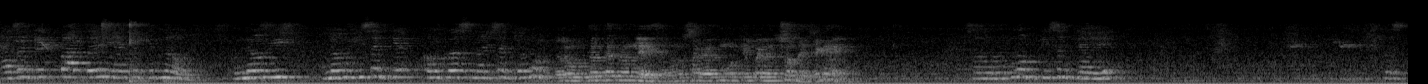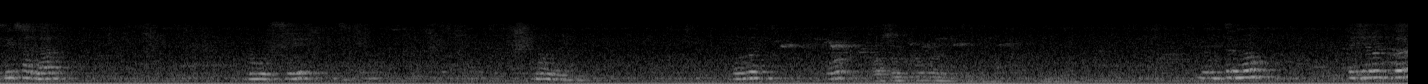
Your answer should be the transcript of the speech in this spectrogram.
ह्या संख्येत पाच आहे ह्या संख्येत नऊ आहे. नऊ ही नऊ ही संख्या अंक असणारी संख्या त्याला उतरता क्रम लिहायचा? म्हणून सगळ्यात मोठे पहिल्यांदा शोधायचे की नाही? सर्वात मोठी संख्या आहे. पस्तीस हजार नऊशे नव्याण्णव म्हणून मग असं क्रम आहे. नंतर मग त्याच्यानंतर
